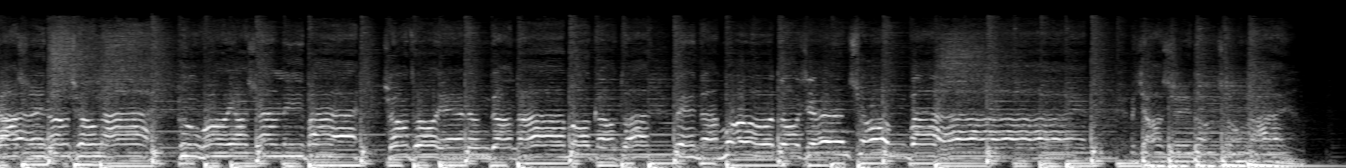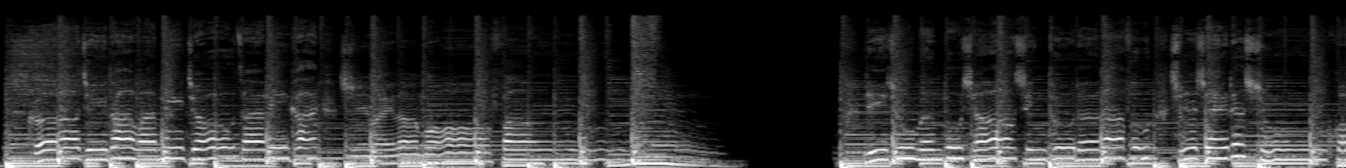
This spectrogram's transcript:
要是能重来，你就在离开，是为了模仿。一出门不小心涂的那幅是谁的书画？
